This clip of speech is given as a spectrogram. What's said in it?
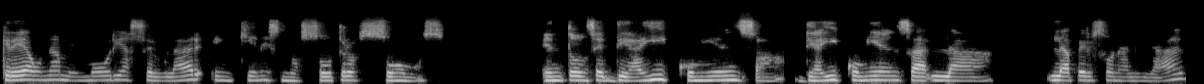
crea una memoria celular en quienes nosotros somos. Entonces, de ahí comienza, de ahí comienza la, la personalidad,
